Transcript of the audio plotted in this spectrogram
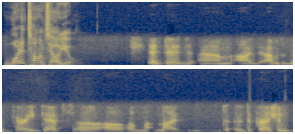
What did Tom tell you? It did. Um, I, I, was in the very depths uh, of my d- depression,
